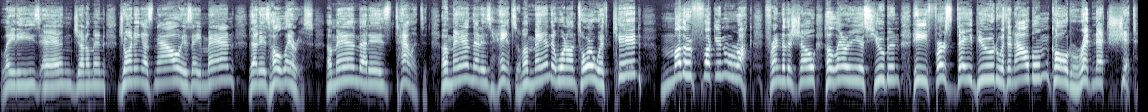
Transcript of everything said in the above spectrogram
Ladies and gentlemen, joining us now is a man that is hilarious, a man that is talented, a man that is handsome, a man that went on tour with Kid Motherfucking Rock. Friend of the show, hilarious human. He first debuted with an album called Redneck Shit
